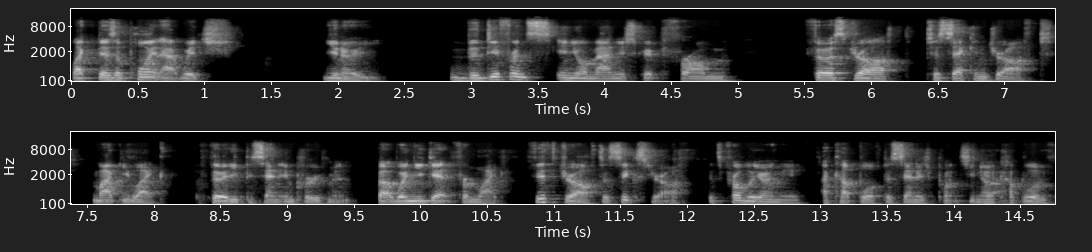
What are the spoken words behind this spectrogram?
Like, there's a point at which, you know, the difference in your manuscript from first draft to second draft might be like 30% improvement. But when you get from like fifth draft to sixth draft, it's probably only a couple of percentage points, you know, a couple of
